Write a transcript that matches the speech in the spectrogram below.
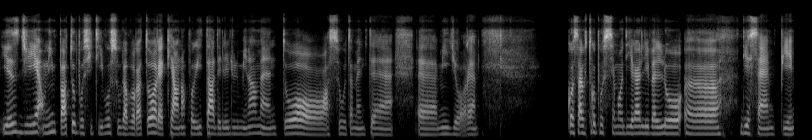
ESG, un impatto positivo sul lavoratore che ha una qualità dell'illuminamento assolutamente, ehm, migliore. Cos'altro possiamo dire a livello, uhm, di esempi?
